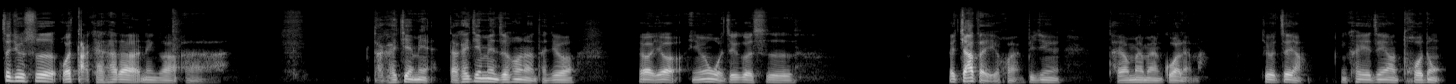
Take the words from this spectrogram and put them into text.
这就是我打开它的那个呃，打开界面，打开界面之后呢，它就要要，因为我这个是要加载一会儿，毕竟它要慢慢过来嘛。就这样，你可以这样拖动。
